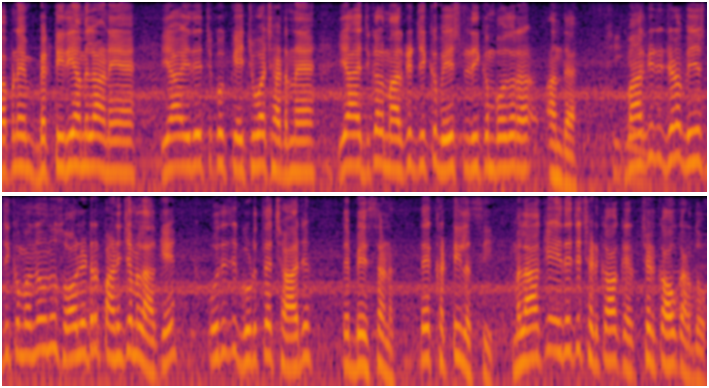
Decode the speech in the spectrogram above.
ਆਪਣੇ ਬੈਕਟੀਰੀਆ ਮਿਲਾਣੇ ਹੈ ਜਾਂ ਇਹਦੇ 'ਚ ਕੋਈ ਕੇਚੂਆ ਛੱਡਣਾ ਹੈ ਜਾਂ ਅੱਜਕੱਲ ਮਾਰਕੀਟ 'ਚ ਇੱਕ ਵੇਸਟ ਡੀਕੰਪੋਜ਼ਰ ਆਂਦਾ ਹੈ। ਮਾਰਕੀਟ 'ਚ ਜਿਹੜਾ ਵੇਸਟ ਡੀਕੰਪੋਜ਼ਰ ਉਹਨੂੰ 100 ਲੀਟਰ ਪਾਣੀ 'ਚ ਮਿਲਾ ਕੇ ਉਹਦੇ 'ਚ ਗੁੜ ਤੇ ਛਾਜ ਤੇ ਬੇਸਣ ਤੇ ਖੱਟੀ ਲੱਸੀ ਮਿਲਾ ਕੇ ਇਹਦੇ 'ਚ ਛਿੜਕਾਅ ਕਰ ਛਿੜਕਾਓ ਕਰ ਦਿਓ।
